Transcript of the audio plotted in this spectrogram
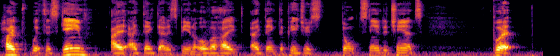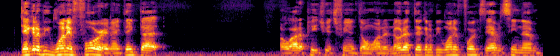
hype with this game. I, I think that it's being overhyped. I think the Patriots don't stand a chance. But they're gonna be one and four, and I think that a lot of Patriots fans don't want to know that they're gonna be one and four because they haven't seen them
